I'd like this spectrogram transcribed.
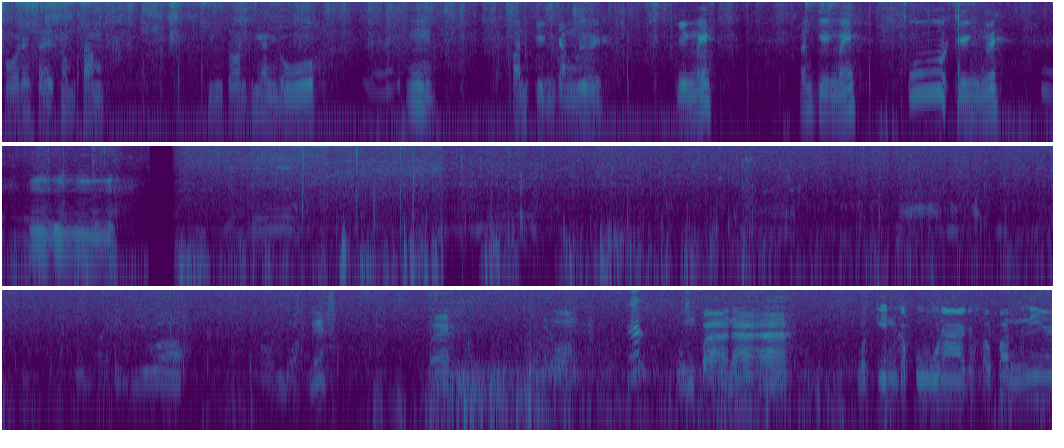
พอได้ใส่ส้มตำกินตอนเที่ยงอยู่อืมปันเก่งจังเลย เก่งไหมปันเก่งไหมอู้เก่งเลยอืมอืมอืมอืมพัดเย็นดีว่ะถอนหมวกเนี่ยมาพี่น้องลุงป้านะอ่ามากินกระปูนากับ ข้าวปั้นนะเนี่ย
